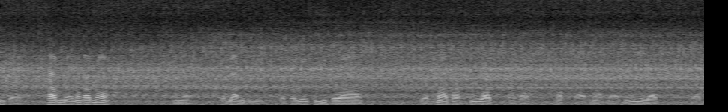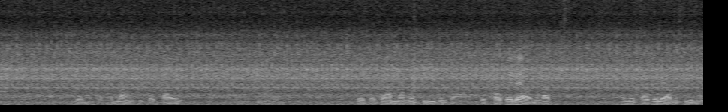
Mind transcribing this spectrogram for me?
นี้จะค่ำแล้วนะครับเนาะนั่นะกำลังที่เขาไปเวทีเพราะว่าออกมาพักที่วัดนะครับพักอาบน้ำอาบน้ำที่วัดครับเดี๋ยวนี้ก็กำลังที่เขาไปนะครับโดยอาจารย์นักดนตรีเพิ่นก็ได้เขาไปแล้วนะครับอันนี้เขาไปแล้วเมื่อกี้นี่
